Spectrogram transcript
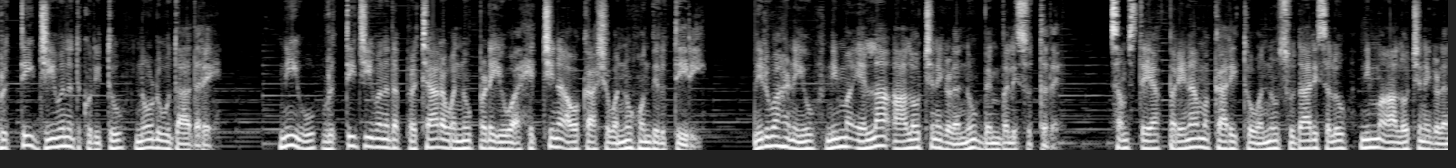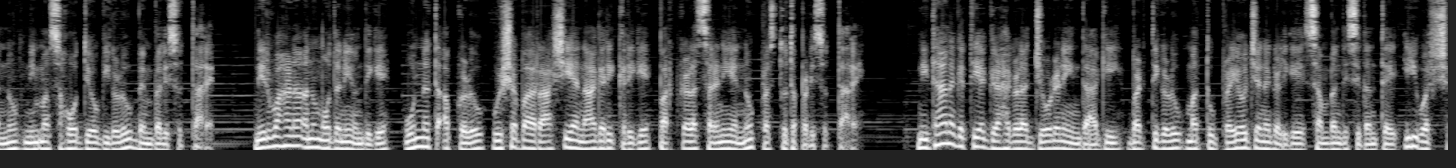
ವೃತ್ತಿ ಜೀವನದ ಕುರಿತು ನೋಡುವುದಾದರೆ ನೀವು ವೃತ್ತಿಜೀವನದ ಪ್ರಚಾರವನ್ನು ಪಡೆಯುವ ಹೆಚ್ಚಿನ ಅವಕಾಶವನ್ನು ಹೊಂದಿರುತ್ತೀರಿ. ನಿರ್ವಹಣೆಯು ನಿಮ್ಮ ಎಲ್ಲಾ ಆಲೋಚನೆಗಳನ್ನು ಬೆಂಬಲಿಸುತ್ತದೆ. ಸಂಸ್ಥೆಯ ಪರಿಣಾಮಕಾರಿತ್ವವನ್ನು ಸುಧಾರಿಸಲು ನಿಮ್ಮ ಆಲೋಚನೆಗಳನ್ನು ನಿಮ್ಮ ಸಹೋದ್ಯೋಗಿಗಳು ಬೆಂಬಲಿಸುತ್ತಾರೆ. ನಿರ್ವಹಣಾ ಅನುಮೋದನೆಯೊಂದಿಗೆ ಉನ್ನತ ಅಪ್ಗಳು ವೃಷಭ ರಾಶಿಯ ನಾಗರಿಕರಿಗೆ ಪರ್ಕ್ಗಳ ಸರಣಿಯನ್ನು ಪ್ರಸ್ತುತಪಡಿಸುತ್ತಾರೆ. ನಿಧಾನಗತಿಯ ಗ್ರಹಗಳ ಜೋಡಣೆಯಿಂದಾಗಿ ಬಡ್ತಿಗಳು ಮತ್ತು ಪ್ರಯೋಜನಗಳಿಗೆ ಸಂಬಂಧಿಸಿದಂತೆ ಈ ವರ್ಷ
